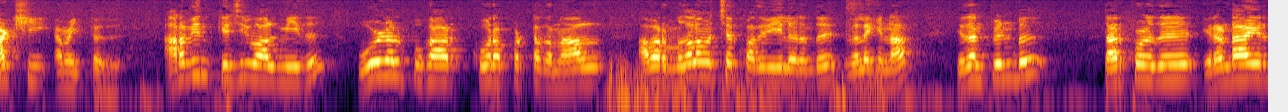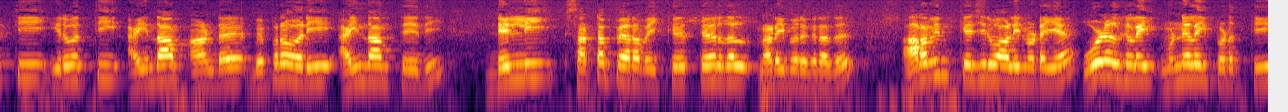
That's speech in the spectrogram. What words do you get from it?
ஆட்சி அமைத்தது. அரவிந்த் கெஜ்ரிவால் மீது ஊழல் புகார் கூறப்பட்டதனால் அவர் முதலமைச்சர் பதவியிலிருந்து விலகினார். இதன் பின்பு தற்பொழுது இரண்டாயிரத்தி இருபத்தி ஐந்தாம் ஆண்டு பிப்ரவரி ஐந்தாம் தேதி டெல்லி சட்டப்பேரவைக்கு தேர்தல் நடைபெறுகிறது. அரவிந்த் கெஜ்ரிவாலினுடைய ஊழல்களை முன்னிலைப்படுத்தி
